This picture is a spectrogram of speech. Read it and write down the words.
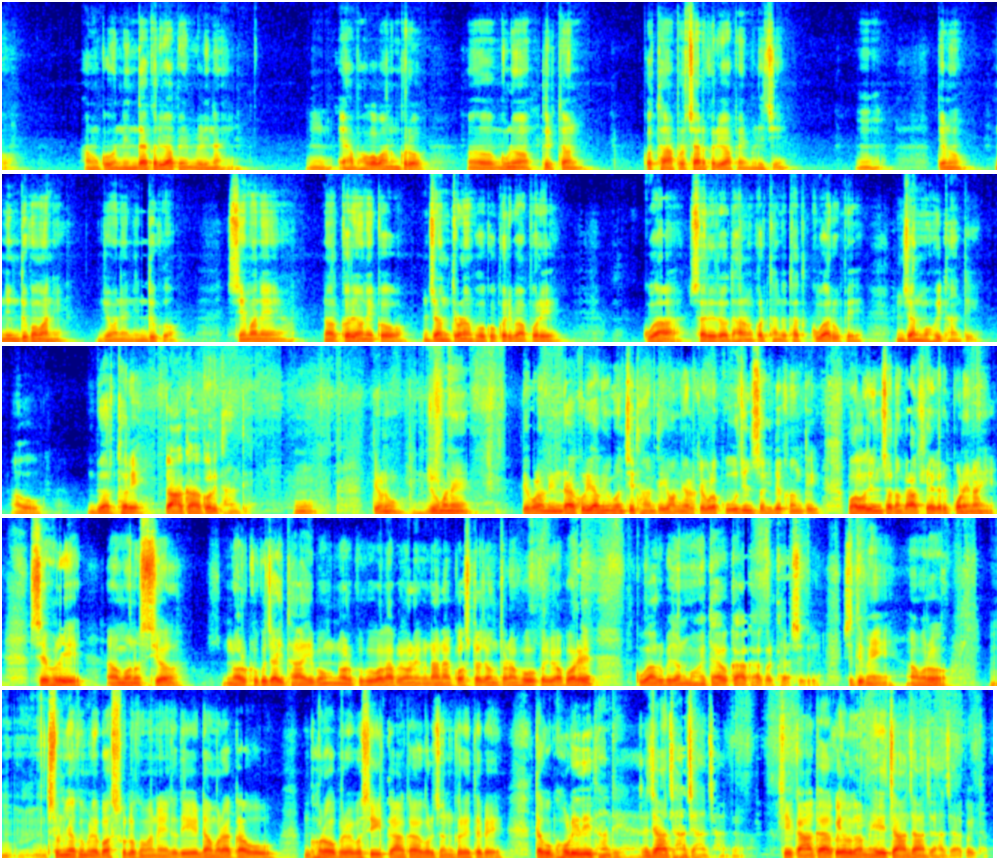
ଆମକୁ ନିନ୍ଦା କରିବା ପାଇଁ ମିଳିନାହିଁ ଏହା ଭଗବାନଙ୍କର ଗୁଣ କୀର୍ତ୍ତନ କଥା ପ୍ରଚାର କରିବା ପାଇଁ ମିଳିଛି। ତେଣୁ ନିନ୍ଦୁକମାନେ ଯେଉଁମାନେ ନିନ୍ଦୁକ ସେମାନେ ନର୍କରେ ଅନେକ ଯନ୍ତ୍ରଣା ଭୋଗ କରିବା ପରେ କୁଆ ଶରୀର ଧାରଣ କରିଥାନ୍ତି ଅର୍ଥାତ୍ କୁଆ ରୂପେ ଜନ୍ମ ହୋଇଥାନ୍ତି ଆଉ ବ୍ୟର୍ଥରେ କାହା କାହା କରିଥାନ୍ତି। ତେଣୁ ଯେଉଁମାନେ କେବଳ ନିନ୍ଦା କରିବା ପାଇଁ ବଞ୍ଚିଥାନ୍ତି ଅନ୍ୟର କେବଳ କେଉଁ ଜିନିଷ ହିଁ ଦେଖନ୍ତି ଭଲ ଜିନିଷ ତାଙ୍କ ଆଖି ଆଗରେ ପଡ଼େ ନାହିଁ ସେଭଳି ମନୁଷ୍ୟ ନରକକୁ ଯାଇଥାଏ ଏବଂ ନରକକୁ ଗଲାପରେ ଅନେକ ନାନା କଷ୍ଟ ଯନ୍ତ୍ରଣା ଭୋଗ କରିବା ପରେ କୁଆ ରୂପେ ଜନ୍ମ ହୋଇଥାଏ ଆଉ କାହା କାହା କରିଥାଏ ଆସିକରି। ସେଥିପାଇଁ ଆମର ଶୁଣିବାକୁ ମିଳେ ବୟସ୍କ ଲୋକମାନେ ଯଦି ଡାମରା କାଉ ଘର ଉପରେ ବସି କାହା କାହା ଗର୍ଜନ କରେ ତେବେ ତାକୁ ଘୋଡ଼ି ଦେଇଥାନ୍ତି। ଯା ଯାହା ଯାହା ଯାହା ସେ କାହା କାହା କହିବାକୁ ଆମେ ହେ ଯା ଯା ଯାହା ଯାହା କହିଥାଉ।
